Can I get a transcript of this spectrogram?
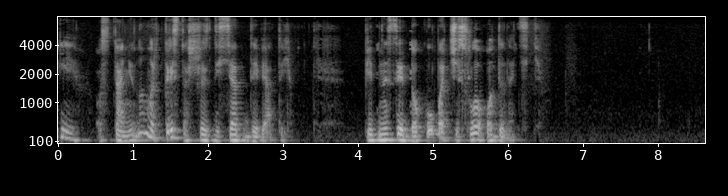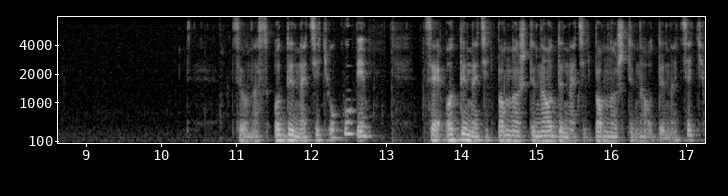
І останній номер 369. Піднеси до куба число 11. Це у нас 11 у кубі. Це 11 помножити на 11 помножити на 11.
